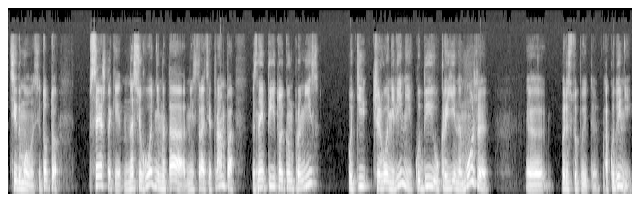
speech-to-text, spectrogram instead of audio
ці домовленості. Тобто, все ж таки на сьогодні мета адміністрації Трампа знайти той компроміс, оті червоні лінії, куди Україна може е, переступити, а куди ні.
